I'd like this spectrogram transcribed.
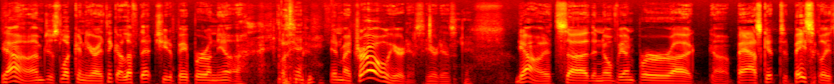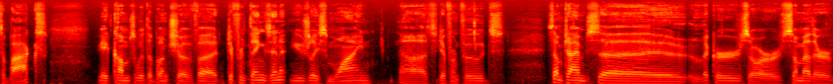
Yeah, I'm just looking here. I think I left that sheet of paper on the uh, in my tray. Oh, here it is. Here it is. Yeah, it's uh, the November uh, uh, basket. Basically, it's a box. It comes with a bunch of uh, different things in it. Usually, some wine, uh, some different foods, sometimes uh, liquors or some other.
